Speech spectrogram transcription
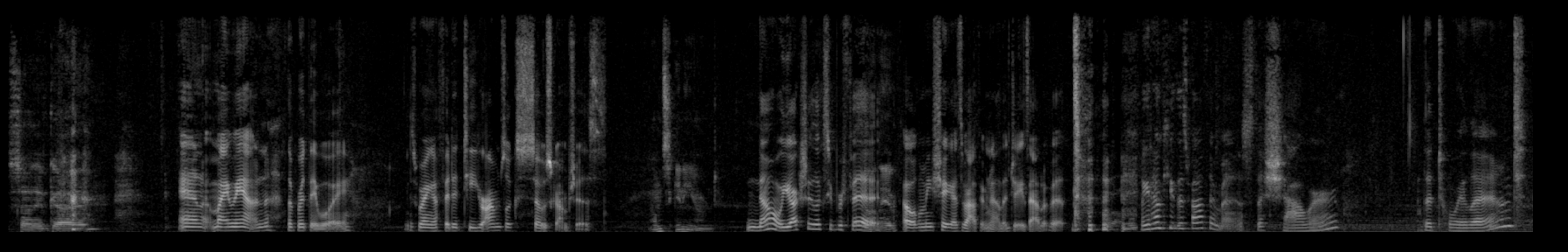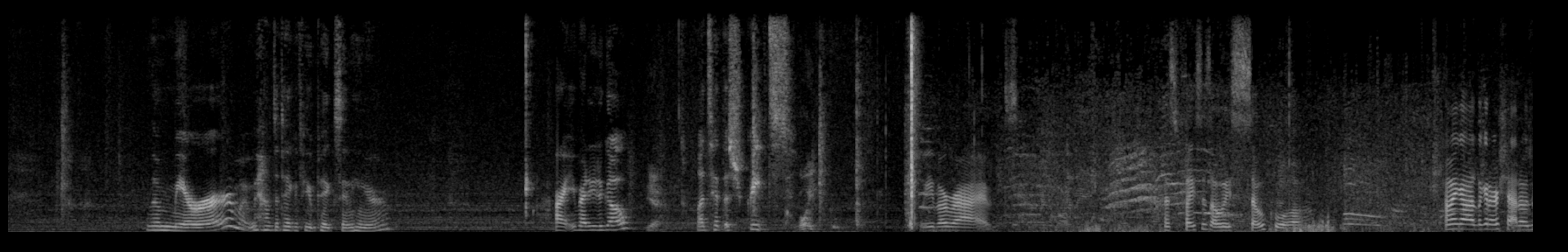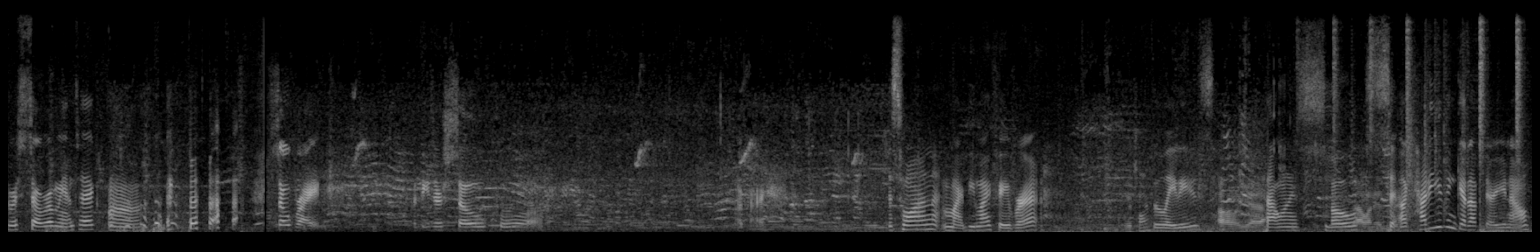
So they've got. And my man, the birthday boy, is wearing a fitted tee. Your arms look so scrumptious. I'm skinny armed. No, you actually look super fit. Oh, Oh, let me show you guys the bathroom now that Jay's out of it. Oh, look at how cute this bathroom is. The shower, the toilet, the mirror. Might have to take a few pics in here. All right, you ready to go? Yeah. Let's hit the streets. Boy. We've arrived. This place is always so cool. Oh my god, look at our shadows. We're so romantic. Mm. Aw. so bright. But these are so cool. Okay. This one might be my favorite. Which one? The ladies. Oh yeah. That one is so That one is like how do you even get up there, you know?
